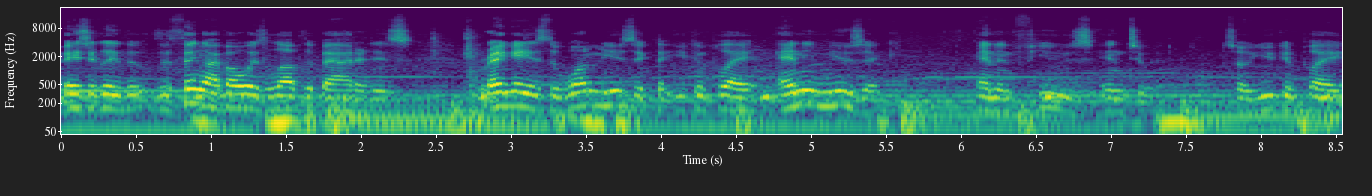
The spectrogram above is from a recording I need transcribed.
Basically, the, the thing I've always loved about it is reggae is the one music that you can play any music and infuse into it. So you can play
